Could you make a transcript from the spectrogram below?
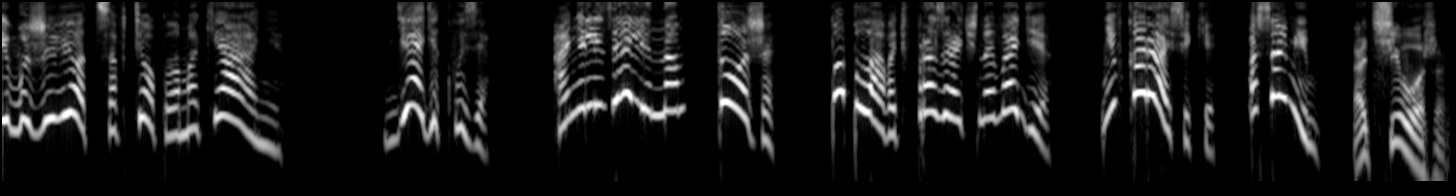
ему живется в теплом океане. Дядя Кузя, а нельзя ли нам тоже поплавать в прозрачной воде? Не в карасике, а самим. Отчего же?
